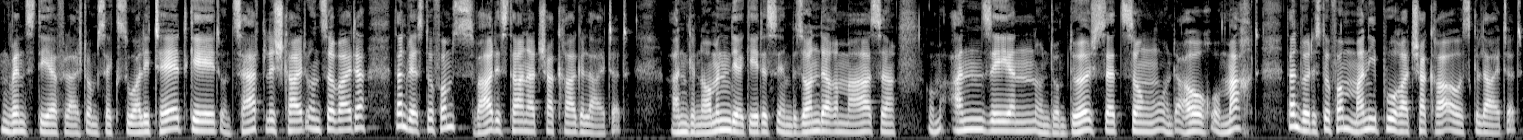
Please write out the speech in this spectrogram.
wenn es dir vielleicht um Sexualität geht und Zärtlichkeit und so weiter, dann wirst du vom Svadhisthana Chakra geleitet. Angenommen, dir geht es in besonderem Maße um Ansehen und um Durchsetzung und auch um Macht, dann würdest du vom Manipura Chakra ausgeleitet.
